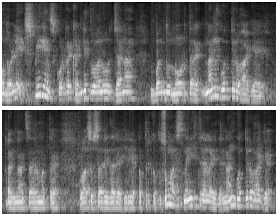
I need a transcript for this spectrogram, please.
ಒಂದು ಒಳ್ಳೆ ಎಕ್ಸ್ಪೀರಿಯನ್ಸ್ ಕೊಟ್ಟರೆ ಖಂಡಿತವಾಗ್ಲೂ ಜನ ಬಂದು ನೋಡ್ತಾರೆ. ನನಗೆ ಗೊತ್ತಿರೋ ಹಾಗೆ ರಂಗನಾಥ್ ಸರ್ ಮತ್ತು ವಾಸು ಸರ್ ಇದ್ದಾರೆ ಹಿರಿಯ ಪತ್ರಕರ್ತರು ಸುಮಾರು ಸ್ನೇಹಿತರೆಲ್ಲ ಇದ್ದಾರೆ ನನಗೆ ಗೊತ್ತಿರೋ ಹಾಗೆ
